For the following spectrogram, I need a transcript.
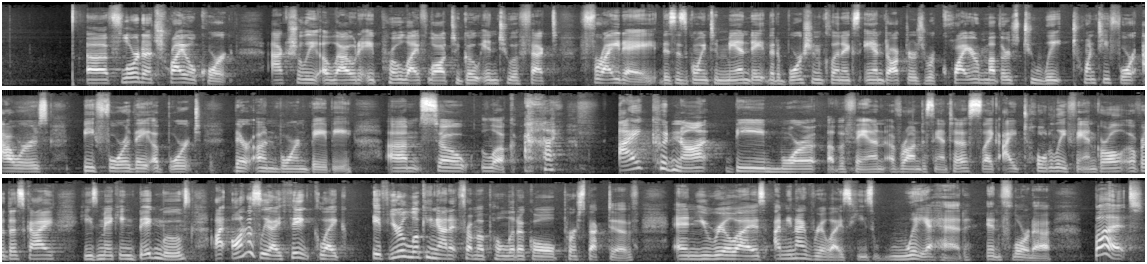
uh, Florida trial court actually allowed a pro life law to go into effect Friday. This is going to mandate that abortion clinics and doctors require mothers to wait 24 hours before they abort their unborn baby. Um, so, look, I, I could not be more of a fan of Ron DeSantis. Like, I totally fangirl over this guy. He's making big moves. I honestly, I think, like, if you're looking at it from a political perspective and you realize, I mean, I realize he's way ahead in Florida, but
